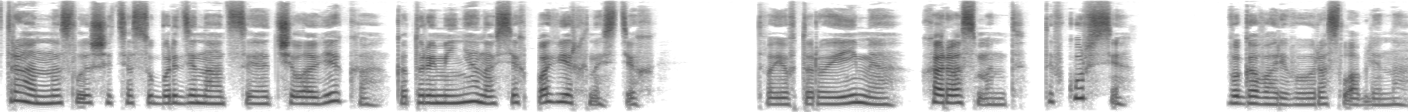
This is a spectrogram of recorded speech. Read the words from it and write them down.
Странно слышать о субординации от человека, который меня на всех поверхностях. Твое второе имя — Харасмент. Ты в курсе? Выговариваю расслабленно.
